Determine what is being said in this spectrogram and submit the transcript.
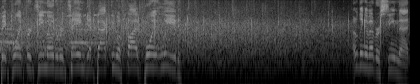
Big point for Timo to retain, get back to a five point lead. I don't think I've ever seen that.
